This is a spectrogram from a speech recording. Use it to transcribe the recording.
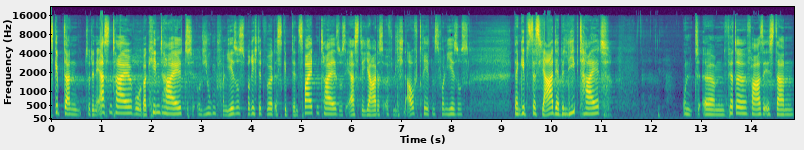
es gibt dann zu den ersten Teil, wo über Kindheit und Jugend von Jesus berichtet wird. Es gibt den zweiten Teil, so das erste Jahr des öffentlichen Auftretens von Jesus. Dann gibt es das Jahr der Beliebtheit. Und ähm, vierte Phase ist dann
